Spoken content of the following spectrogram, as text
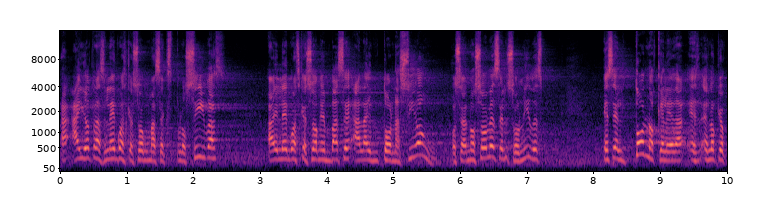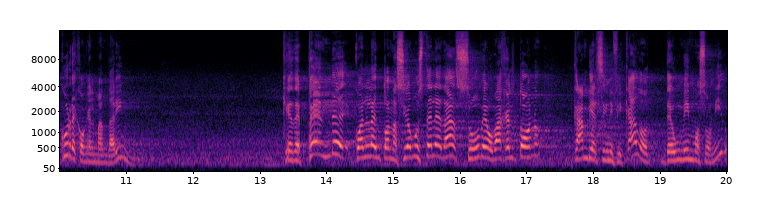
Hay otras lenguas que son más explosivas, hay lenguas que son en base a la entonación, o sea, no solo es el sonido, es, el tono que le da, es, lo que ocurre con el mandarín. Que depende cuál es la entonación usted le da, sube o baja el tono, cambia el significado de un mismo sonido.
